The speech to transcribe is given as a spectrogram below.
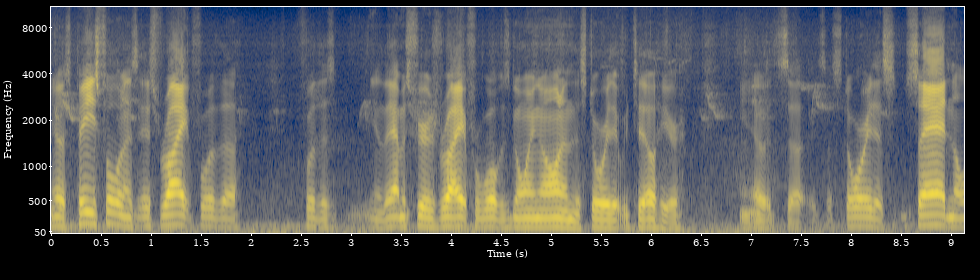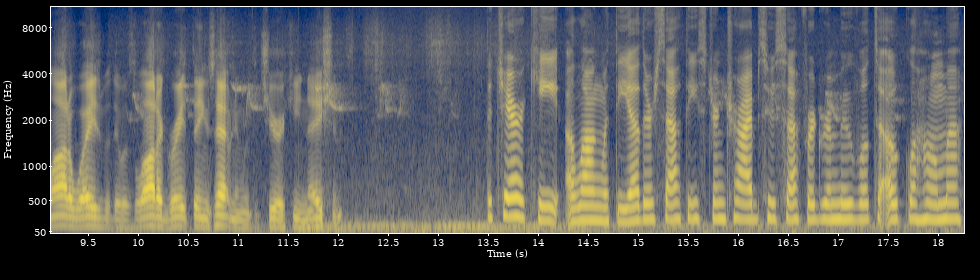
you know, it's peaceful and it's, it's right for the, for the, you know, the atmosphere is right for what was going on and the story that we tell here. You know, it's a, it's a story that's sad in a lot of ways, but there was a lot of great things happening with the Cherokee Nation. The Cherokee, along with the other southeastern tribes who suffered removal to Oklahoma,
